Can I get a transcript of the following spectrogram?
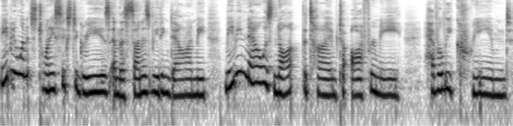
Maybe when it's 26 degrees and the sun is beating down on me, maybe now is not the time to offer me heavily creamed,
